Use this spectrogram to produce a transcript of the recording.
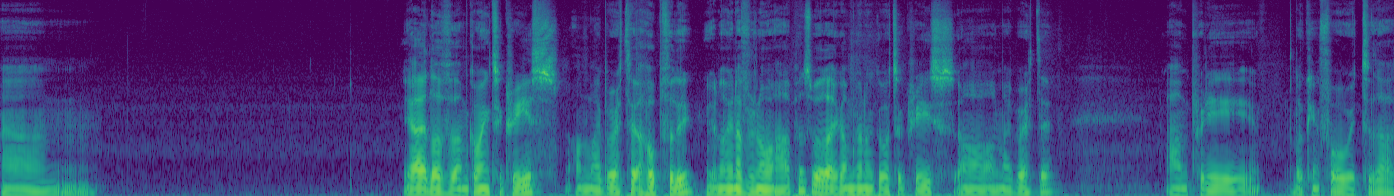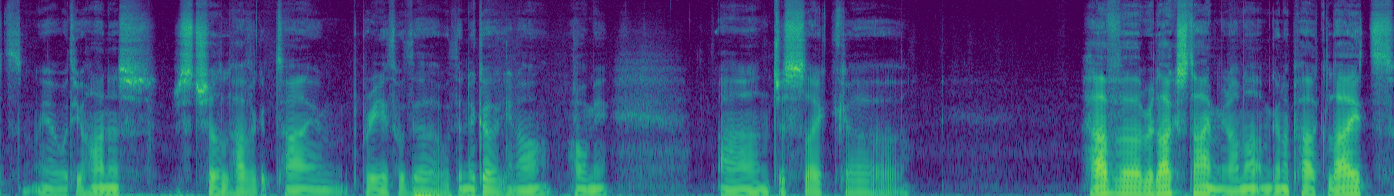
Um, yeah, I love. I'm going to Greece on my birthday. Hopefully, you know, you never know what happens, but like I'm gonna go to Greece uh, on my birthday. I'm pretty looking forward to that. You know, with Johannes, just chill, have a good time, breathe with the with the nigga, you know, homie, and just like. Uh, have a relaxed time. You know, I'm not. I'm gonna pack light.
